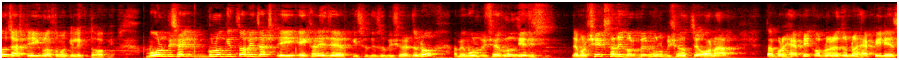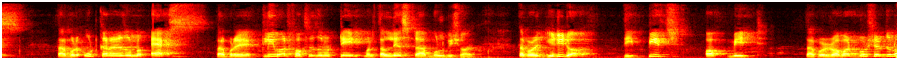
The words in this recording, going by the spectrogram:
তো জাস্ট এইগুলো তোমাকে লিখতে হবে। মূল বিষয়গুলো কিন্তু আমি জাস্ট এই এখানে যে কিছু কিছু বিষয়ের জন্য আমি মূল বিষয়গুলো দিয়ে দিছি। যেমন শেখ সাদি গল্পের মূল বিষয় হচ্ছে অনার তারপরে হ্যাপি কবলারের জন্য হ্যাপিনেস তারপরে উড কাটারের জন্য অ্যাক্স তারপরে ক্লিভার ফক্সের জন্য টেন মানে তার লেসটা মূল বিষয়। তারপরে greedy dog the piece of meat তারপরে রবার্ট বুশের জন্য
